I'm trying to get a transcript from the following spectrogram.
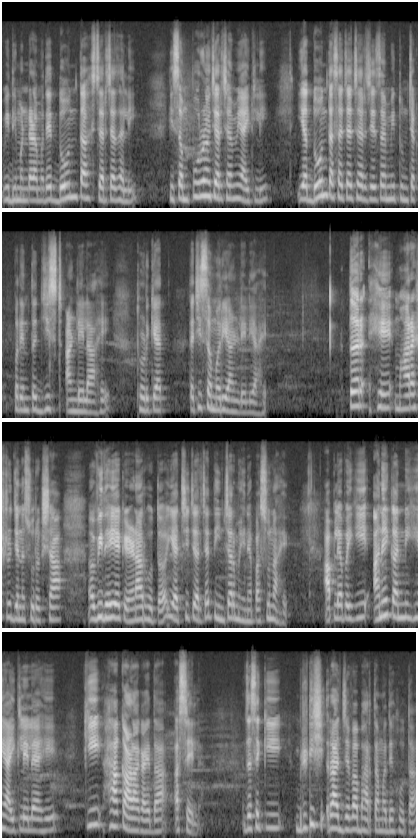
विधिमंडळामध्ये दोन तास चर्चा झाली. ही संपूर्ण चर्चा मी ऐकली. या दोन तासाच्या चर्चेचा मी तुमच्यापर्यंत जिस्ट आणलेला आहे. थोडक्यात त्याची समरी आणलेली आहे. तर हे महाराष्ट्र जनसुरक्षा विधेयक येणार होतं याची चर्चा तीन चार महिन्यापासून आहे. आपल्यापैकी अनेकांनी हे ऐकलेलं आहे. की हा काळा कायदा असेल. जसे की ब्रिटिश राज जेव्हा भारतामध्ये होता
